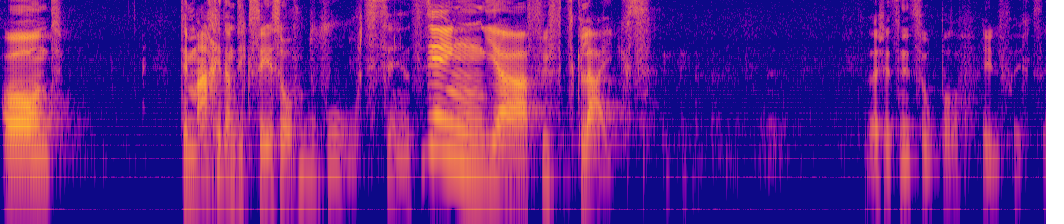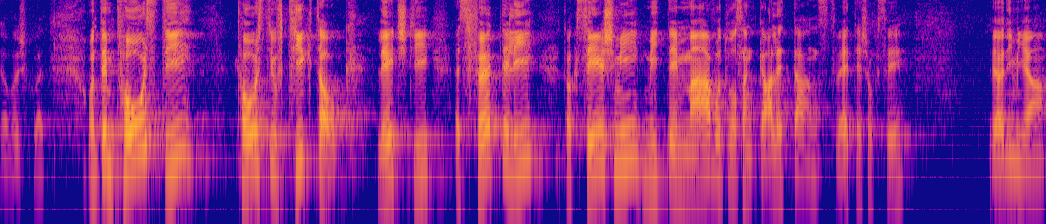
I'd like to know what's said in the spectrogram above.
Und dann mache ich dann, ich sehe so, sing, ja, 50 Likes. Das ist jetzt nicht super hilfreich, aber ist gut. Und dann poste ich, poste ich auf TikTok, letzte, ein Foto, da siehst du mich mit dem Mann, der durch St. Gallen tanzt. Wer hat den schon gesehen? Ja, nehme ich an.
